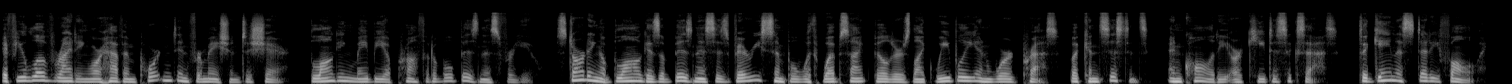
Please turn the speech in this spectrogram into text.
If you love writing or have important information to share, blogging may be a profitable business for you. Starting a blog as a business is very simple with website builders like Weebly and WordPress, but consistency and quality are key to success. To gain a steady following,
